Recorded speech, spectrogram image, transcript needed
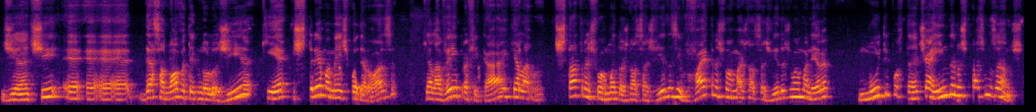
diante é, é, é, é dessa nova tecnologia que é extremamente poderosa, que ela veio para ficar e que ela está transformando as nossas vidas e vai transformar as nossas vidas de uma maneira muito importante ainda nos próximos anos.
